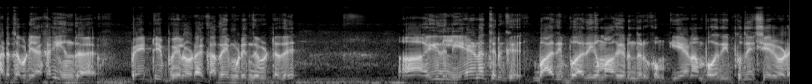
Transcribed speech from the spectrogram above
அடுத்தபடியாக இந்த பேட்டி புயலோட கதை முடிந்து விட்டது. இதில் ஏனத்திற்கு பாதிப்பு அதிகமாக இருந்திருக்கும். ஏனாம் பகுதி புதுச்சேரியோட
